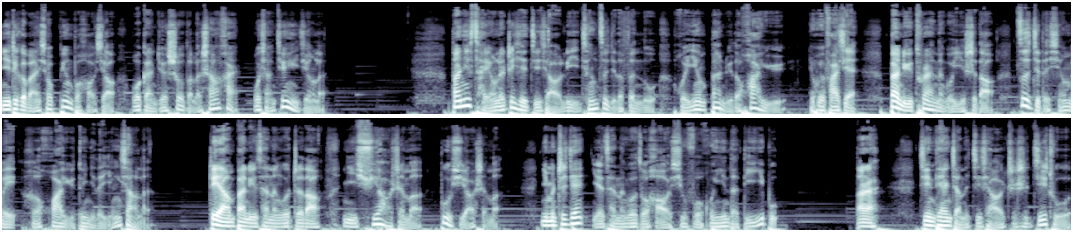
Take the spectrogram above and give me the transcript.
你这个玩笑并不好笑，我感觉受到了伤害，我想静一静了。”当你采用了这些技巧理清自己的愤怒，回应伴侣的话语，你会发现伴侣突然能够意识到自己的行为和话语对你的影响了。这样伴侣才能够知道你需要什么，不需要什么，你们之间也才能够做好修复婚姻的第一步。当然，今天讲的技巧只是基础，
